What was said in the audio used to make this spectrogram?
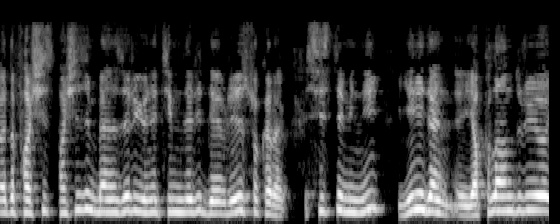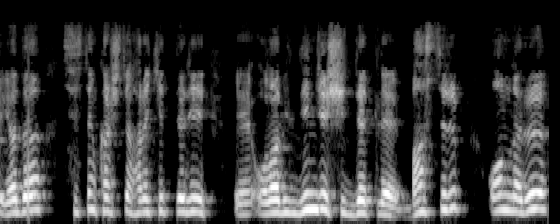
ya da faşist faşizm benzeri yönetimleri devreye sokarak sistemini yeniden e, yapılandırıyor ya da sistem karşıtı hareketleri e, olabildiğince şiddetle bastırıp onları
